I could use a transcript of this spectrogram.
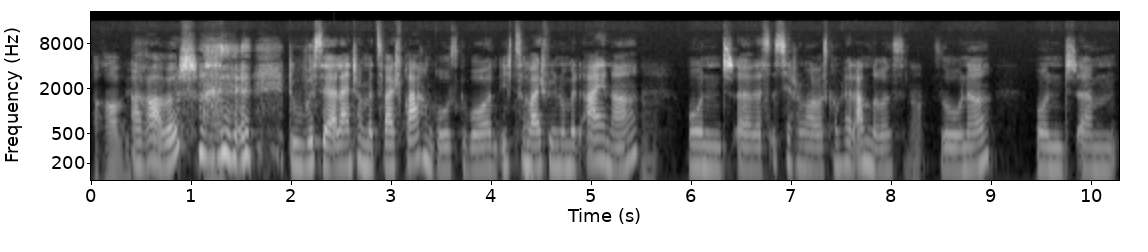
Arabisch. Arabisch. du bist ja allein schon mit zwei Sprachen groß geworden. Ich zum Ja. Beispiel nur mit einer. Und äh, das ist ja schon mal was komplett anderes. Ja. So, ne? Und ähm,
